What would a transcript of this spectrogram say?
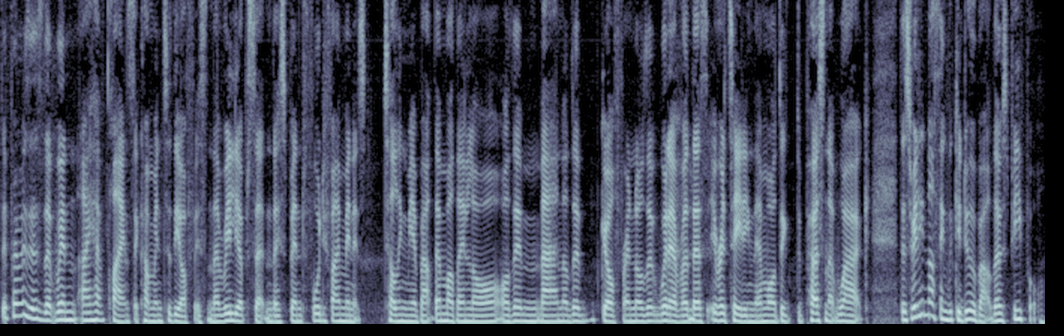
The premise is that when I have clients that come into the office and they're really upset and they spend 45 minutes telling me about their mother in law or their man or their girlfriend or the whatever that's irritating them or the, the person at work, there's really nothing we can do about those people.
